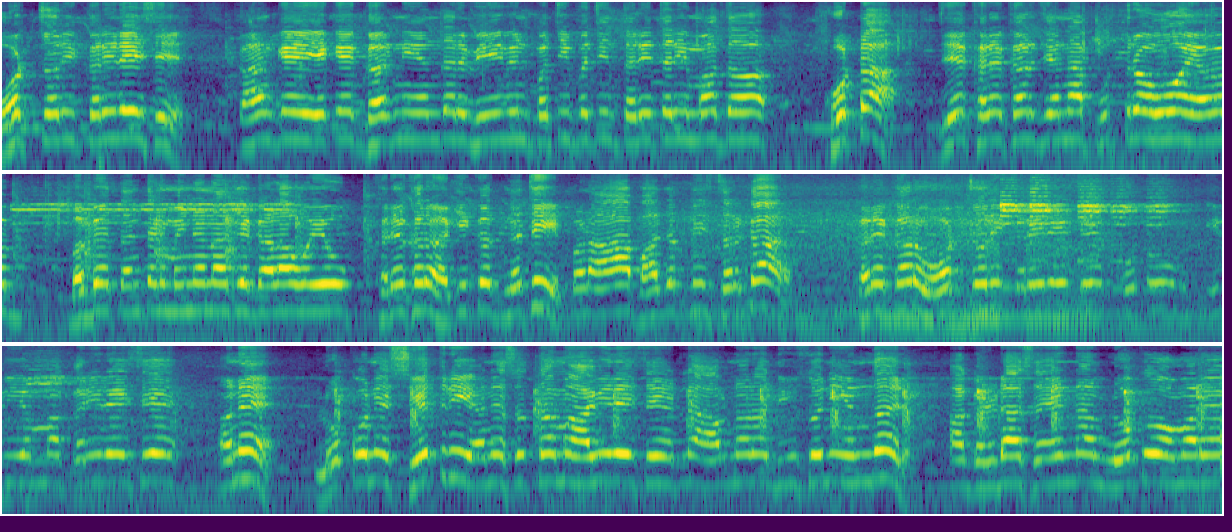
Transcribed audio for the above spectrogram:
વોટ ચોરી કરી રહી છે. કારણ કે એક એક ઘરની અંદર વીસ વીસ પચીસ પચીસ તરી તરી મત ખોટા જે ખરેખર જેના પુત્ર હોય, હવે બબે ત્રણ ત્રણ મહિનાના જે ગાળા હોય, એવું ખરેખર હકીકત નથી. પણ આ ભાજપની સરકાર ખરેખર વોટ ચોરી કરી રહી છે, ખોટું ઈવીએમમાં કરી રહી છે અને લોકોને છેતરી અને સત્તામાં આવી રહી છે. એટલે આવનારા દિવસોની અંદર આ ગરડા શહેરના લોકો અમારે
